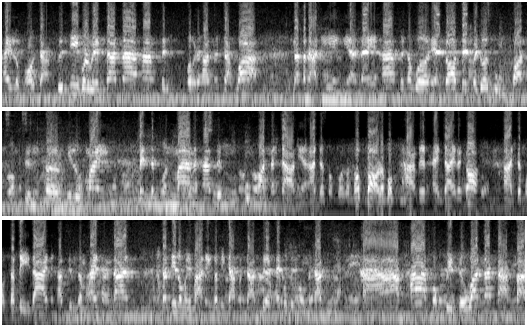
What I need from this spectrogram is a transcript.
ให้หลบออกจากพื้นที่บริเวณด้านหน้าห้างเซ็นทรัลนะครับเนื่องจากว่า ณขณะนี้เองเนี่ยในห้างเซ็นทรัลเวิร์เนี่ยก็เต็มไปด้วยกลุ่มควันรวมถึงเพลิงที่ลุกไหม้เป็นจำนวนมากนะคะซึ่งกลุ่มควันดังกล่าวเนี่ยอาจจะส่งผลกระทบต่อระบบทางเดินหายใจ แล้วก็อาจจะหมดสติได้นะครับจึงทำให้ทางด้านเจ้าหน้าที่โรงพยาบาลเองก็มีการประกาศเตือนให้ผู้ชุมนุมนะครับหาผ้าปกปิดหรือว่าหน้ากากใส่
